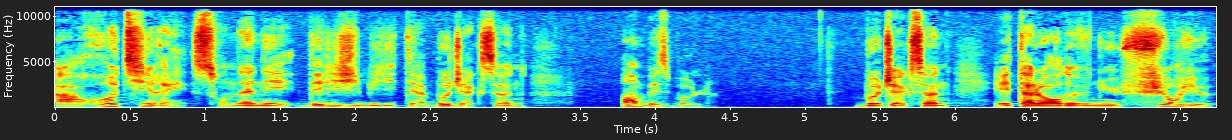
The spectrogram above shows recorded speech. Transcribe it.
a retiré son année d'éligibilité à Bo Jackson en baseball. Bo Jackson est alors devenu furieux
